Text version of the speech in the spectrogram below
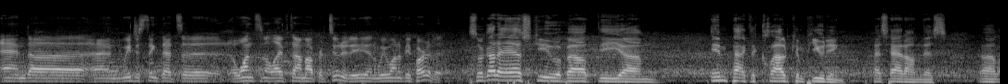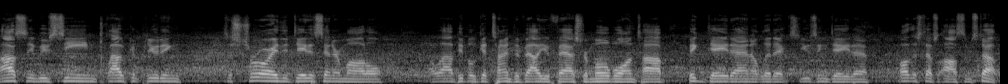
And, uh, and we just think that's a, a, once in a lifetime opportunity and we want to be part of it. So I got to ask you about the um, impact that cloud computing has had on this. Um, obviously we've seen cloud computing destroy the data center model, allow people to get time to value faster, mobile on top, big data analytics, using data, all this stuff's awesome stuff.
